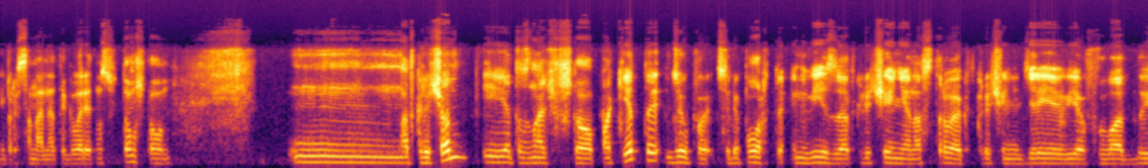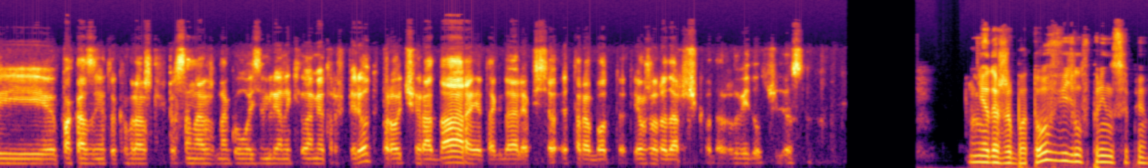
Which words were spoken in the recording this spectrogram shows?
непрофессионально это говорит, но суть в том, что он отключен, и это значит, что пакеты, дюпы, телепорты, инвизы, отключение настроек, отключение деревьев, воды, показывание только вражеских персонажей на голой земле на километр вперед, прочие радары и так далее, все это работает. Я уже радарчиков даже видел чудесно. Я даже ботов видел, в принципе.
